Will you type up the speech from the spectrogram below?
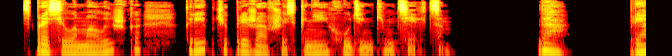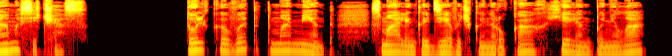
— спросила малышка, крепче прижавшись к ней худеньким тельцем. «Да, прямо сейчас». Только в этот момент с маленькой девочкой на руках Хелен поняла,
